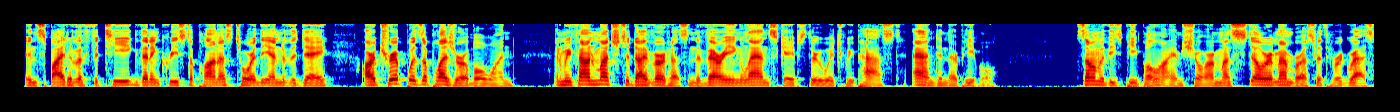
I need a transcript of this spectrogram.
In spite of a fatigue that increased upon us toward the end of the day, our trip was a pleasurable one, and we found much to divert us in the varying landscapes through which we passed, and in their people. Some of these people, I am sure, must still remember us with regret,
